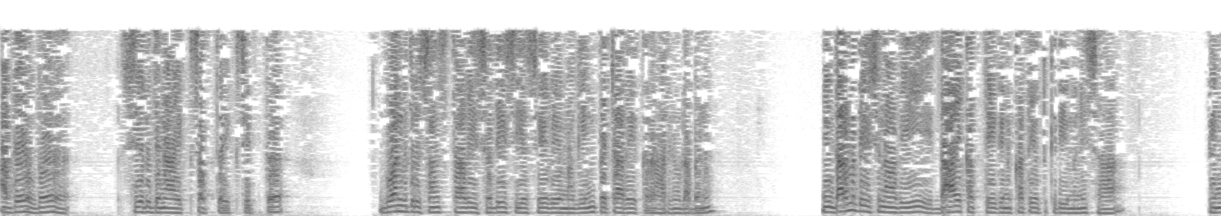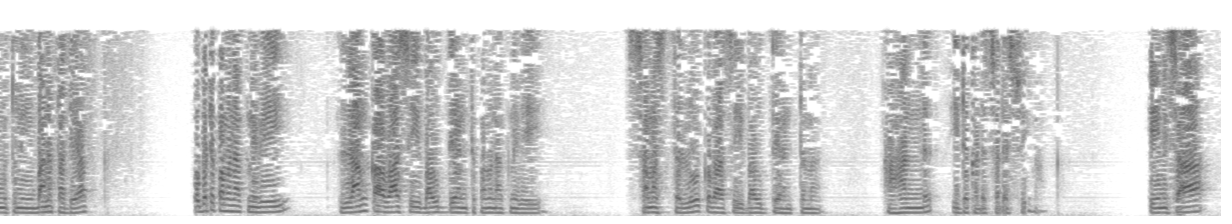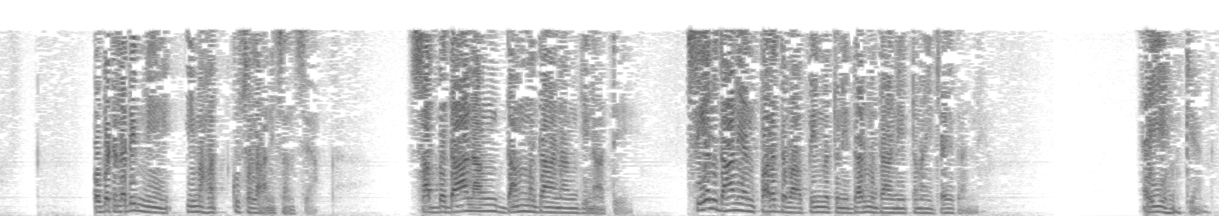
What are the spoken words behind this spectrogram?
අද ඔබ සියලු දෙනා එක්සත් එක්සිට ගුවන්විදුලි සංස්ථාවේ සදේශීය සේවය මගින් ප්‍රචාරය කර හරිනු ලබන ධර්ම දේශනාවේ දායකත්වයෙන් කටයුතු කිරීම නිසා පින්වතුනි බණපදයක් ඔබට පමණක් නෙවෙයි ලංකා වාසී බෞද්ධයන්ට පමණක් නෙවෙයි සමස්ත ලෝක වාසී බෞද්ධයන්ටම අහන්න ඉඩකඩ සැලැස්වීමක්. ඒ නිසා ඔබට ලැබෙන්නේ ඊමහත් කුසලානිසංසයක්. සබ්බ දානං ධම්ම දානං ජිනාතේ සියලු දානයන් පරදවා පින්වතුනි ධර්ම දානේ තමයි ජයගන්නේ. ඇයි එහෙම කියන්නේ?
